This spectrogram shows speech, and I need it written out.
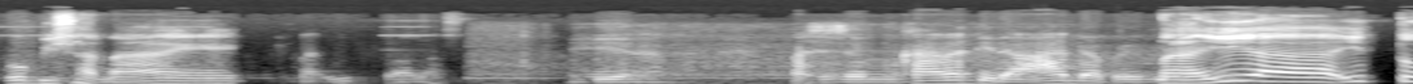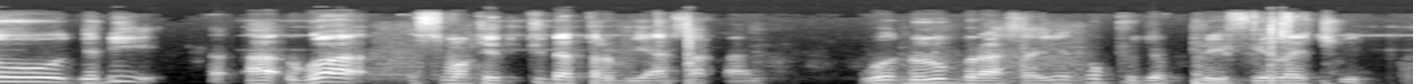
gue bisa naik. Nah itu alasan iya pas SMK tidak ada privilege nah iya itu jadi gue waktu itu tidak terbiasa kan gue dulu berasanya gue punya privilege gitu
